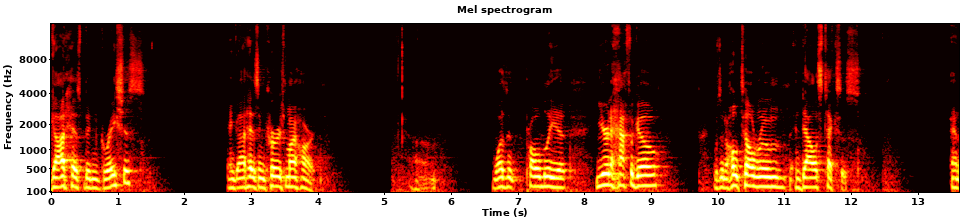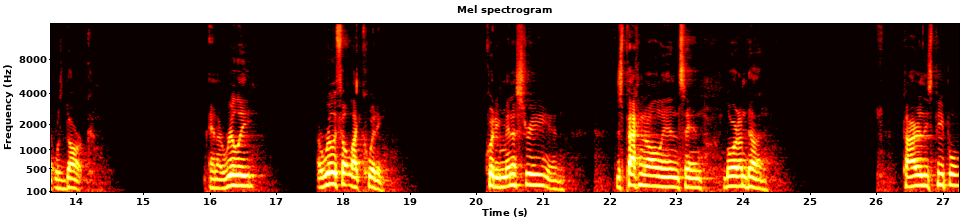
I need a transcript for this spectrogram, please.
God has been gracious and God has encouraged my heart. Um, wasn't probably a year and a half ago, was in a hotel room in Dallas, Texas, and it was dark. And I really, I really felt like quitting. Quitting ministry and just packing it all in and saying, Lord, I'm done. Tired of these people,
